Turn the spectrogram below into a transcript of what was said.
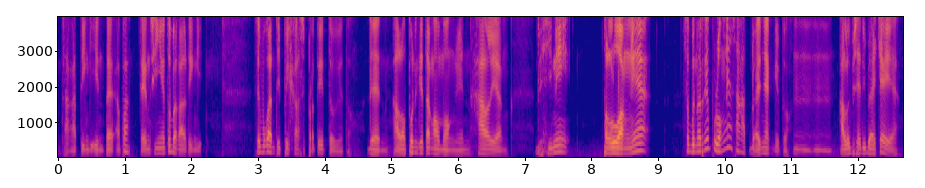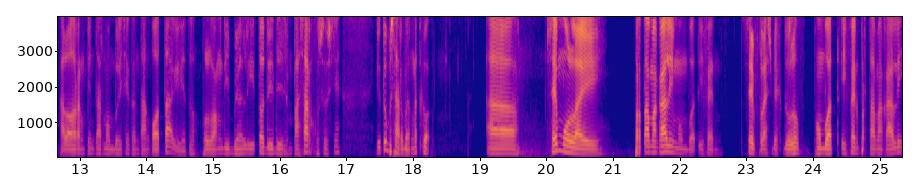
sangat tinggi inten apa tensinya itu bakal tinggi. Saya bukan tipikal seperti itu gitu. Dan kalaupun kita ngomongin hal yang di sini peluangnya sebenarnya peluangnya sangat banyak gitu. Mm, mm, Kalau bisa dibaca ya, kalau orang pintar membaca tentang kota gitu, peluang di Bali atau di Denpasar khususnya itu besar banget kok. Eh, saya mulai pertama kali membuat event. Saya flashback dulu, membuat event pertama kali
